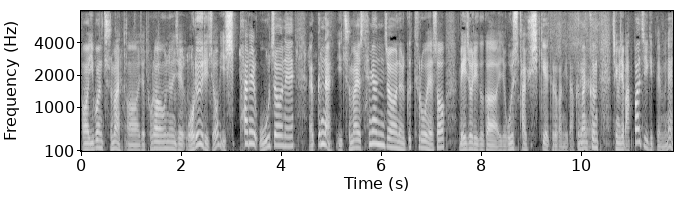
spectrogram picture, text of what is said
어, 이번 주말 어, 이제 돌아오는 이제 월요일이죠. 이 18일 오전에 끝날 이 주말 3연전을 끝으로 해서 메이저리그가 이제 올스타 휴식기에 들어갑니다. 그만큼 지금 이제 막바지이기 때문에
